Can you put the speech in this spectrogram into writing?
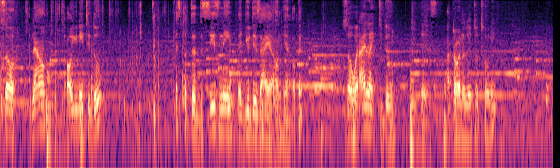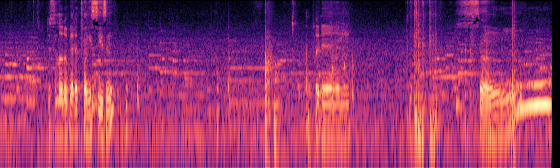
So now all you need to do is put the, the seasoning that you desire on here, okay? So what I like to do is I throw in a little Tony. Just a little bit of Tony seasoning. I put in some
